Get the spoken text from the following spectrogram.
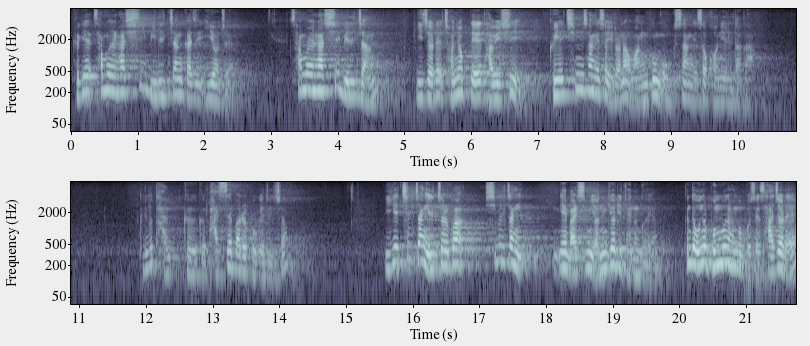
그게 사무엘하 11장까지 이어져요. 사무엘하 11장 2절에 저녁 때에 다윗이 그의 침상에서 일어나 왕궁 옥상에서 거닐다가 그리고 다, 그, 그 바세바를 보게 되죠. 이게 7장 1절과 11장의 말씀이 연결이 되는 거예요. 근데 오늘 본문을 한번 보세요. 4절에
